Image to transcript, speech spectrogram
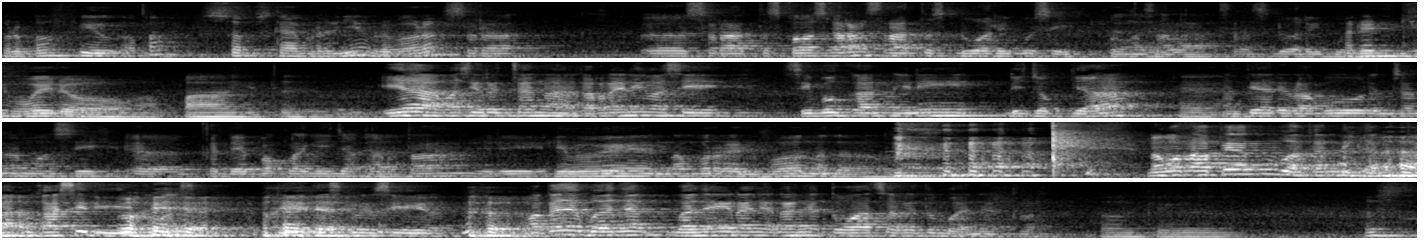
berapa view apa subscribernya berapa orang? 100 kalau sekarang 102 ribu sih kalau nggak salah 102 ribu Ada giveaway dong apa gitu. iya masih rencana karena ini masih sibuk kan ini di Jogja Ya. nanti hari Rabu rencana masih eh, ke Depok lagi Jakarta jadi Giveaway nomor handphone atau nomor HP aku bahkan di, aku kasih di, Oh, iya. di deskripsi makanya banyak banyak yang nanya-nanya ke WhatsApp itu banyak lah Oke. Terus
